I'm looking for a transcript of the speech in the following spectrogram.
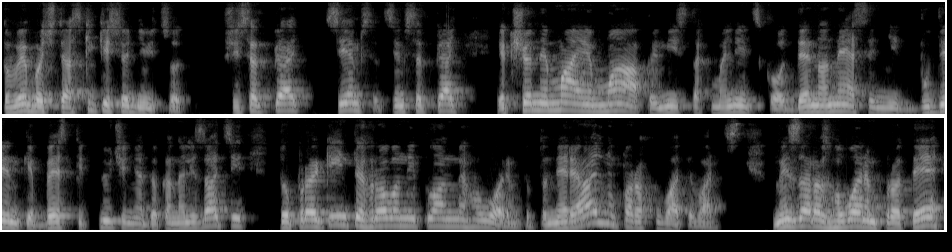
То вибачте, а скільки сьогодні відсотків? 65, 70, 75. Якщо немає мапи міста Хмельницького, де нанесені будинки без підключення до каналізації, то про який інтегрований план ми говоримо? Тобто нереально порахувати вартість. Ми зараз говоримо про те,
